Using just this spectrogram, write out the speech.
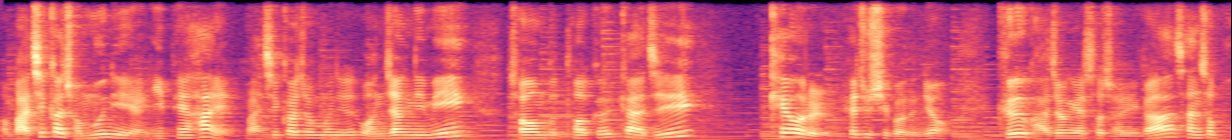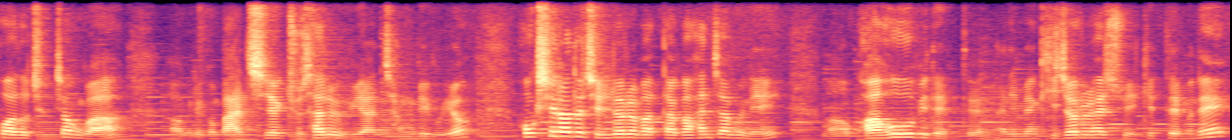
어, 마취과 전문의의 입회 하에 마취과 전문의 원장님이 처음부터 끝까지 케어를 해주시거든요. 그 과정에서 저희가 산소 포화도 측정과 어, 그리고 마취액 주사를 위한 장비고요. 혹시라도 진료를 받다가 환자분이 어, 과호흡이 됐든 아니면 기절을 할 수 있기 때문에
